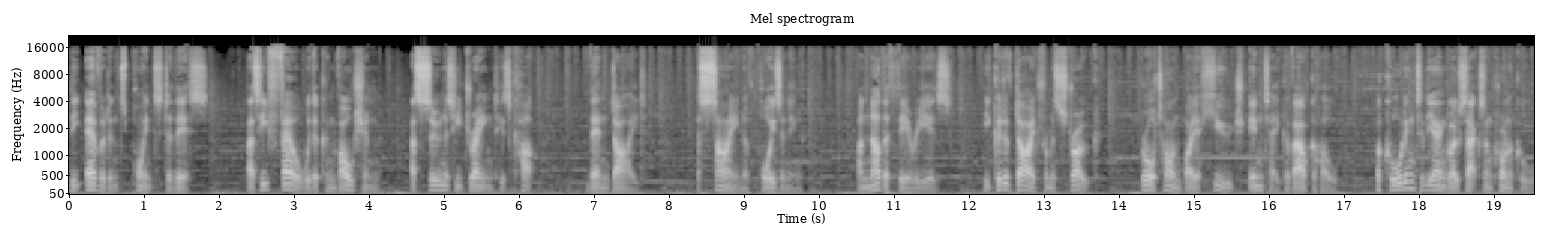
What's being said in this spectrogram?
the evidence points to this, as he fell with a convulsion as soon as he drained his cup, then died. A sign of poisoning. Another theory is he could have died from a stroke, brought on by a huge intake of alcohol. According to the Anglo Saxon Chronicle,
